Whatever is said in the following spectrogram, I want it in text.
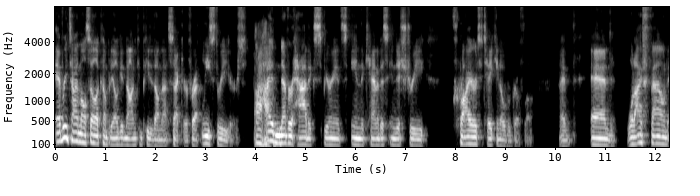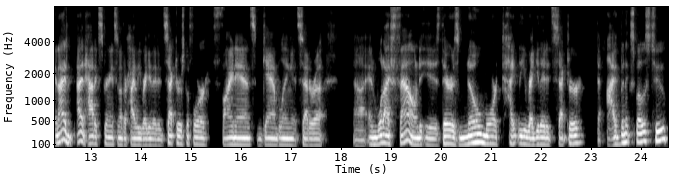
every time I'll sell a company, I'll get non-competed on that sector for at least three years. Uh-huh. I had never had experience in the cannabis industry prior to taking over GrowFlow. Right. And what I found, and I had, I had had experience in other highly regulated sectors before, finance, gambling, et cetera. Uh, and what I found is there is no more tightly regulated sector that I've been exposed to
